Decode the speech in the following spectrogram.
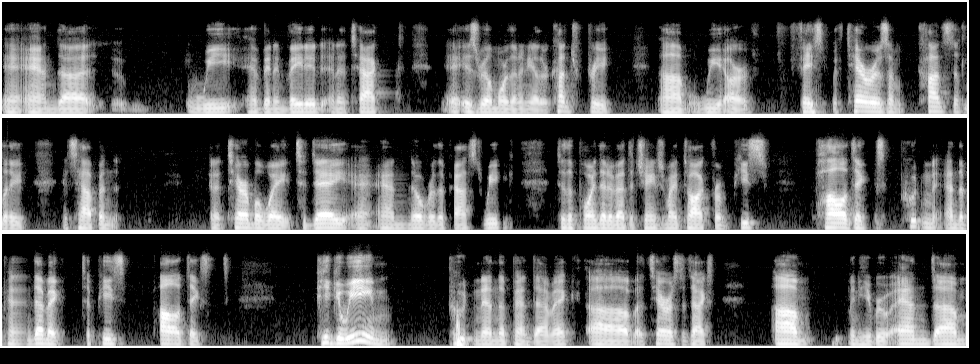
and uh, we have been invaded and attacked Israel more than any other country. Um, we are faced with terrorism constantly. It's happened in a terrible way today and over the past week to the point that I've had to change my talk from peace politics, Putin and the pandemic, to peace politics, Piguim, Putin and the pandemic, uh, terrorist attacks um, in Hebrew. And um,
